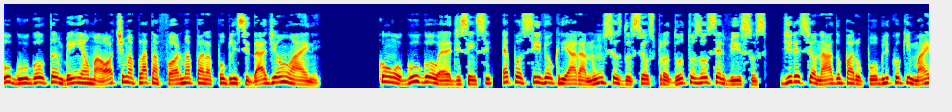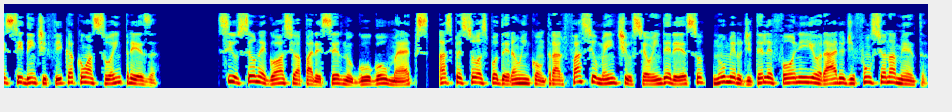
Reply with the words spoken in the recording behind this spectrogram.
o Google também é uma ótima plataforma para publicidade online. Com o Google AdSense, é possível criar anúncios dos seus produtos ou serviços, direcionado para o público que mais se identifica com a sua empresa. Se o seu negócio aparecer no Google Maps, as pessoas poderão encontrar facilmente o seu endereço, número de telefone e horário de funcionamento.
